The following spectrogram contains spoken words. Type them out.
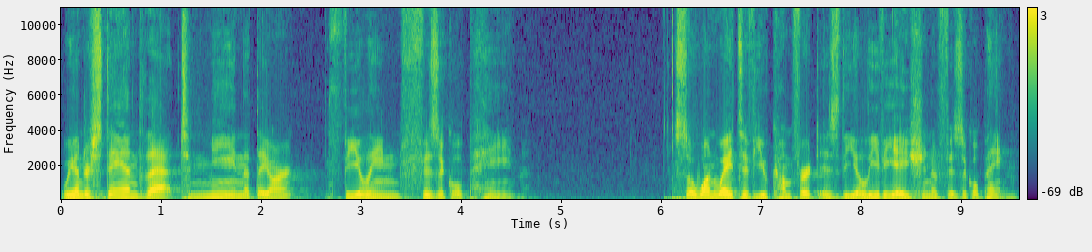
we understand that to mean that they aren't feeling physical pain. So, one way to view comfort is the alleviation of physical pain.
